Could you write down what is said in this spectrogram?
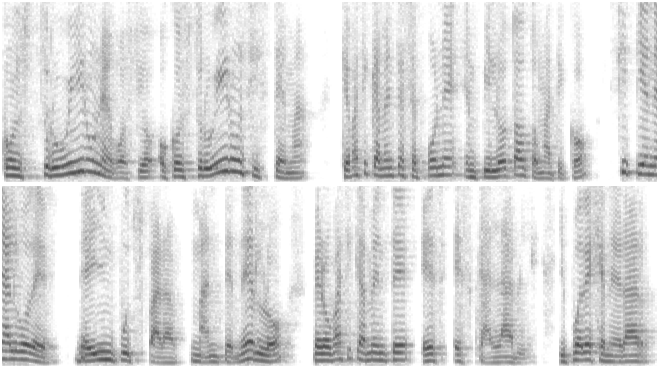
construir un negocio o construir un sistema que básicamente se pone en piloto automático, sí tiene algo de, de, inputs para mantenerlo, pero básicamente es escalable y puede generar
